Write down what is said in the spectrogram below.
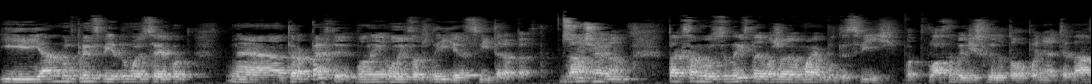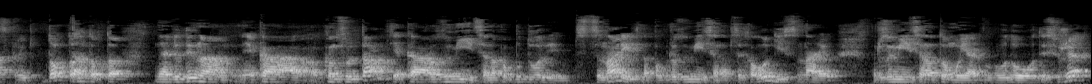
І я, ну, в принципі, я думаю, це як от е, терапевти, вони у них завжди є свій терапевт. Звичайно. Да, так само у сценариста, я вважаю, має бути свій. От, власне, ми дійшли до того поняття да, скрипт-доктор, тобто е, людина, яка консультант, яка розуміється на побудові сценаріїв, на розуміється на психології сценаріїв, розуміється на тому, як побудовувати сюжет,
